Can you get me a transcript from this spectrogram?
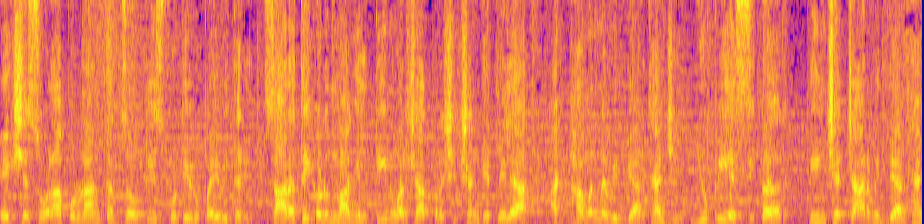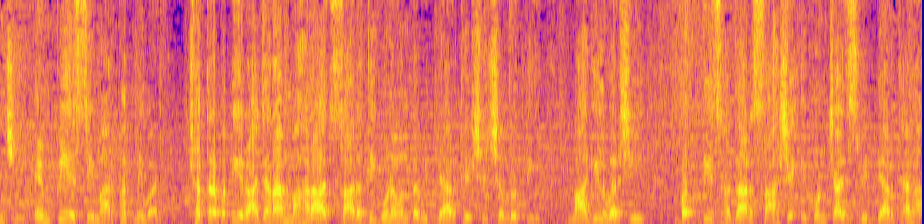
एकशे सोळा पूर्णांक चौतीस कोटी रुपये वितरित. सारथीकडून मागील तीन वर्षात प्रशिक्षण घेतलेल्या अठ्ठावन्न विद्यार्थ्यांची युपीएससी तर तीनशे चार विद्यार्थ्यांची एमपीएससी मार्फत निवड. छत्रपती राजाराम महाराज सारथी गुणवंत विद्यार्थी शिष्यवृत्ती मागील वर्षी बत्तीस हजार सहाशे एकोणचाळीस विद्यार्थ्यांना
